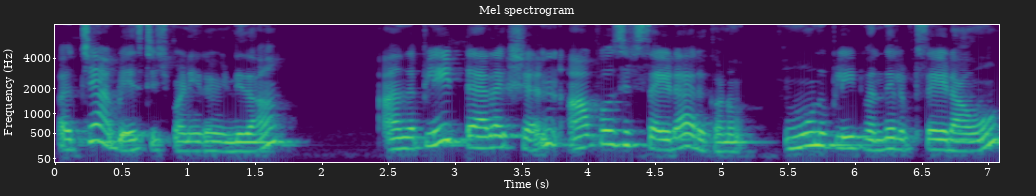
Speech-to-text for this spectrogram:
வச்சு அப்படியே ஸ்டிச் பண்ணிட வேண்டியதான் அந்த ப்ளீட் டைரக்ஷன் ஆப்போசிட் சைடாக இருக்கணும். மூணு ப்ளீட் வந்து லெஃப்ட் சைடாகவும்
